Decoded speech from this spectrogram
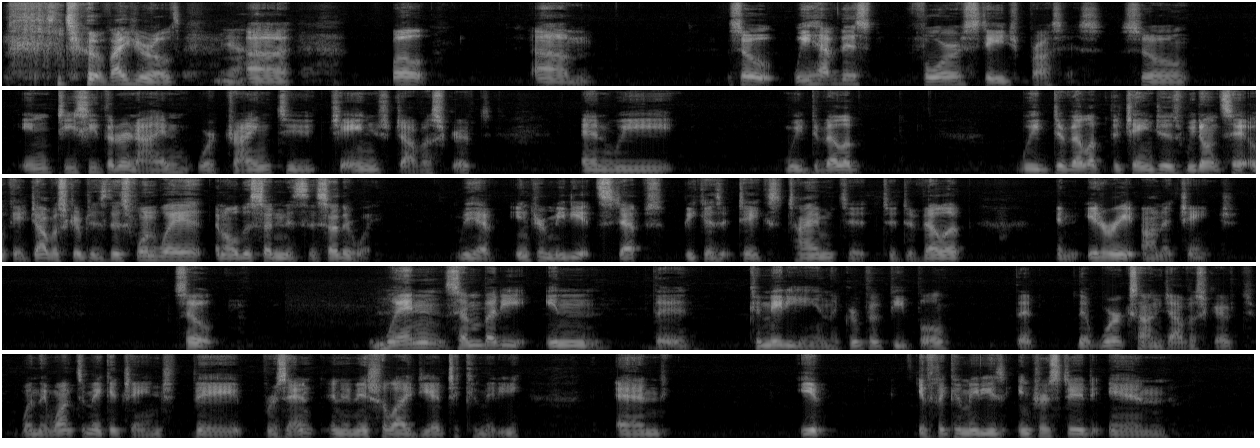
to a five year old. Yeah. Uh, well, um, so we have this four stage process. So in TC39, we're trying to change JavaScript, and we we develop we develop the changes. We don't say, okay, JavaScript is this one way, and all of a sudden it's this other way. We have intermediate steps because it takes time to to develop and iterate on a change. So when somebody in the committee in the group of people that works on javascript when they want to make a change they present an initial idea to committee and if if the committee is interested in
